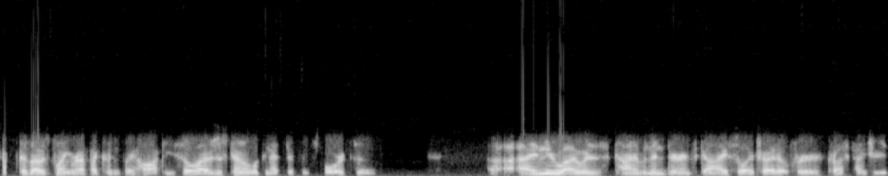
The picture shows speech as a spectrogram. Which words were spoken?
because I was playing rep, I couldn't play hockey, so I was just kind of looking at different sports, and I knew I was kind of an endurance guy, so I tried out for cross country.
